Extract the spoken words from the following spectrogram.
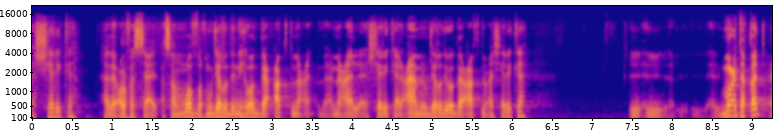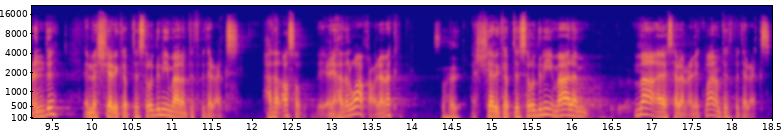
الشركة هذا العرف السائد. أصلا الموظف مجرد انه يوقع عقد مع مع الشركة العامل مجرد يوقع عقد مع الشركة المعتقد عنده إن الشركة بتسرقني ما لم تثبت العكس. هذا الأصل. يعني هذا الواقع ولا نكذب؟ صحيح. الشركة بتسرقني ما لم ما يا سلام عليك ما لم تثبت العكس.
